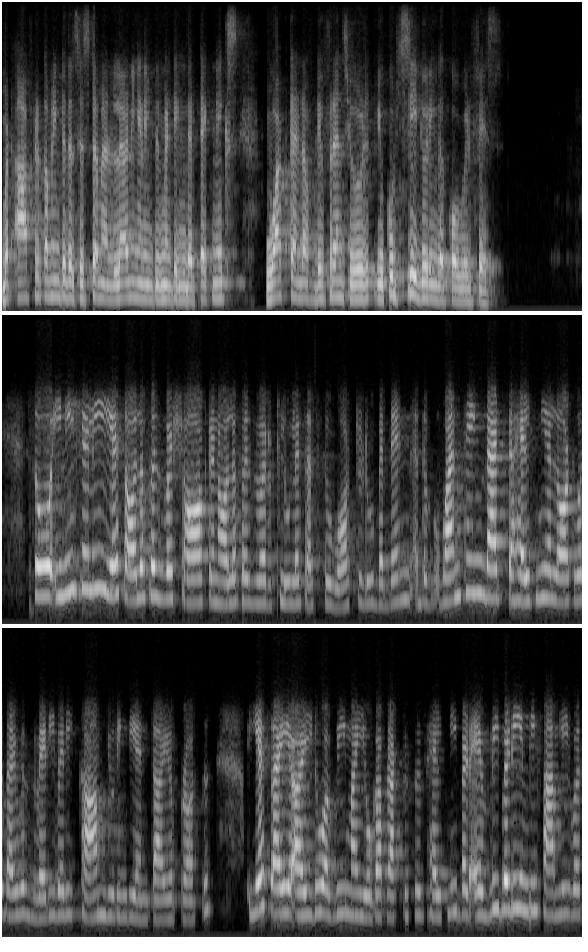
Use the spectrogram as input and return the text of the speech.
but after coming to the system and learning and implementing the techniques what kind of difference you you could see during the covid phase so initially yes all of us were shocked and all of us were clueless as to what to do but then the one thing that helped me a lot was i was very very calm during the entire process yes, I, I do agree my yoga practices helped me, but everybody in the family was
